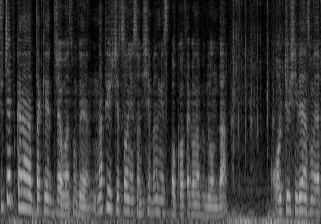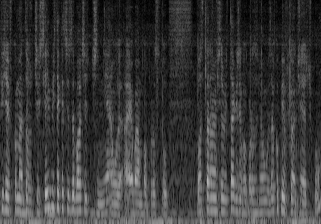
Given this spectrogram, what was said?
przyczepka na takie drzewo, więc mówię, napiszcie co nie są dzisiaj, będą mnie spoko, tak ona wygląda. Oczywiście nie wiem, mówię, napiszcie w komentarzu, czy chcielibyście takie coś zobaczyć, czy nie, a, ja wam po prostu postaram się robić tak, że po prostu ją zakupię w kończyneczku.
